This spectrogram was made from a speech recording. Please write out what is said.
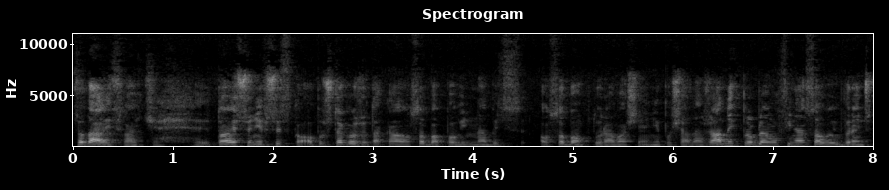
Co dalej, słuchajcie? To jeszcze nie wszystko. Oprócz tego, że taka osoba powinna być osobą, która właśnie nie posiada żadnych problemów finansowych, wręcz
